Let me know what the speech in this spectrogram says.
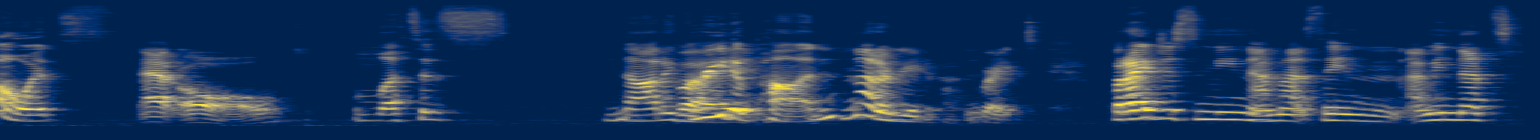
no, it's at all. unless it's not But- agreed upon. Not agreed upon, right? But I just mean I'm not saying. I mean that's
